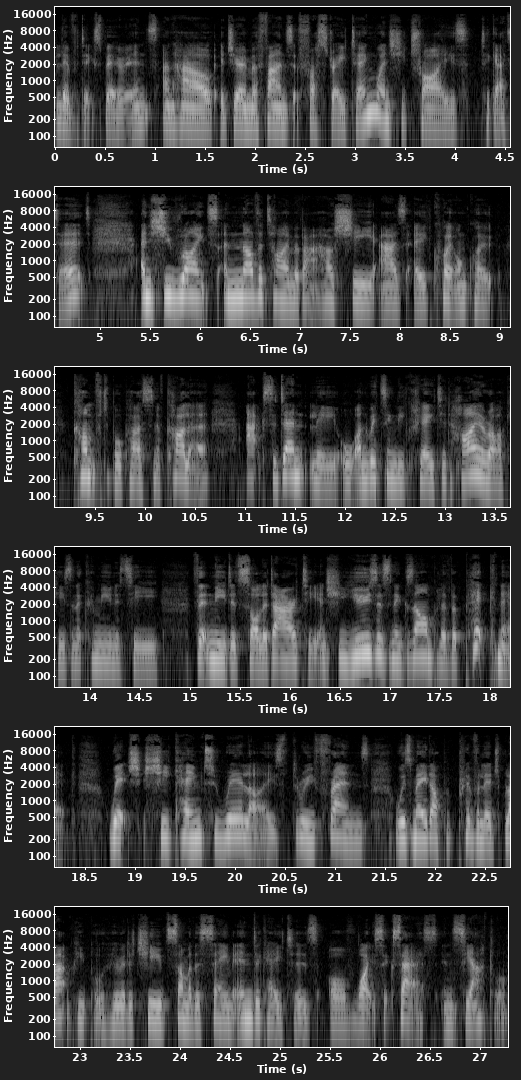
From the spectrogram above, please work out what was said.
lived experience, and how Ijeoma finds it frustrating when she tries to get it. And she writes another time about how she, as a quote unquote comfortable person of colour accidentally or unwittingly created hierarchies in a community that needed solidarity. And she uses an example of a picnic, which she came to realise through friends was made up of privileged black people who had achieved some of the same indicators of white success in Seattle.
